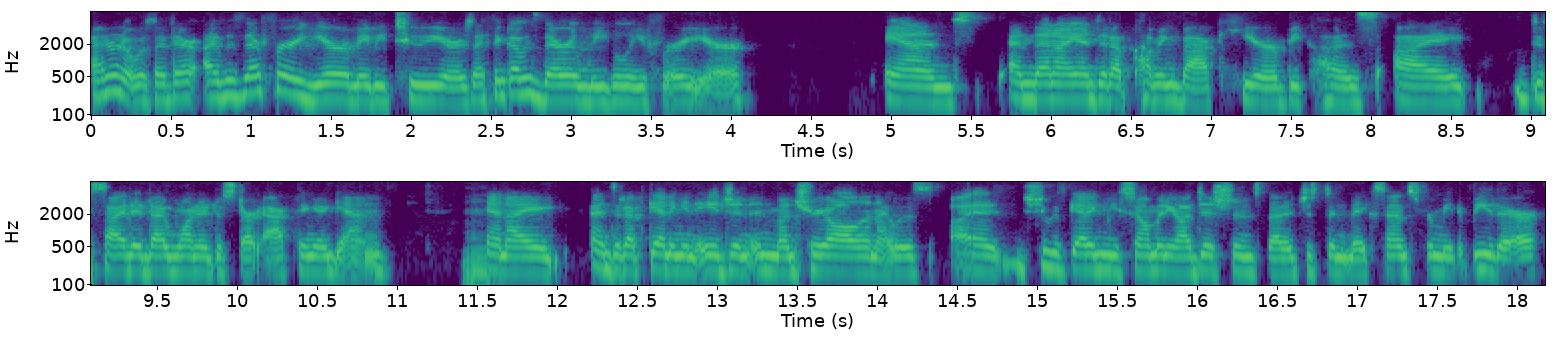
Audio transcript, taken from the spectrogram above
I don't know. Was I there? I was there for a year, or maybe two years. I think I was there illegally for a year, and and then I ended up coming back here because I decided I wanted to start acting again. Mm. And I ended up getting an agent in Montreal, and I was I, she was getting me so many auditions that it just didn't make sense for me to be there.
